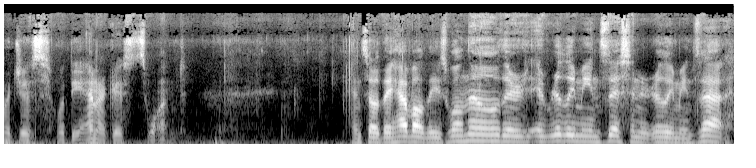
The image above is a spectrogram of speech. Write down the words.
which is what the anarchists want. And so they have all these, well, no, there, it really means this and it really means that,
